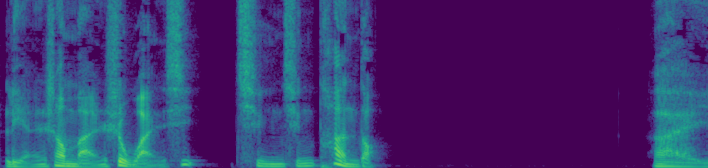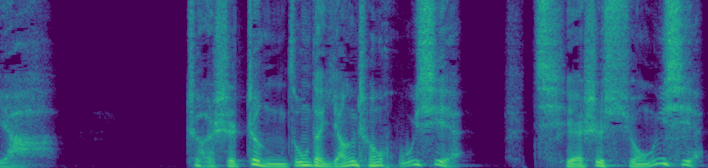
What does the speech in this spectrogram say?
脸上满是惋惜。轻轻叹道：“哎呀，这是正宗的阳澄湖蟹，且是雄蟹。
